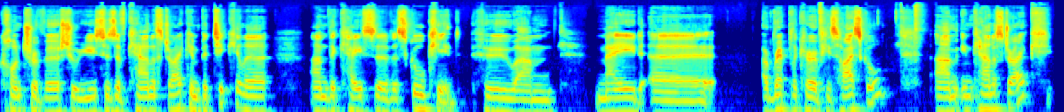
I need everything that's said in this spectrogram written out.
controversial uses of Counter Strike, in particular, um, the case of a school kid who um, made a, a, replica of his high school um, in Counter Strike,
